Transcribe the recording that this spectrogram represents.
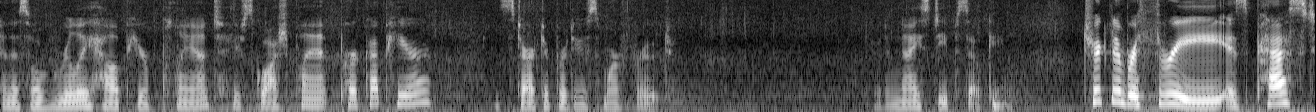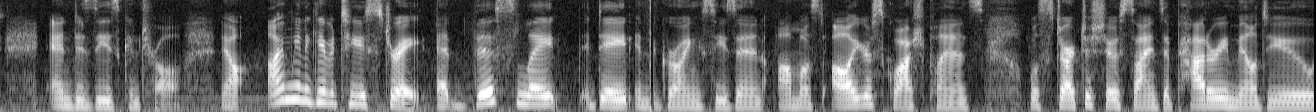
And this will really help your plant, your squash plant, perk up here and start to produce more fruit. Give it a nice deep soaking. Trick number three is pest and disease control. Now, I'm going to give it to you straight. At this late date in the growing season, almost all your squash plants will start to show signs of powdery mildew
